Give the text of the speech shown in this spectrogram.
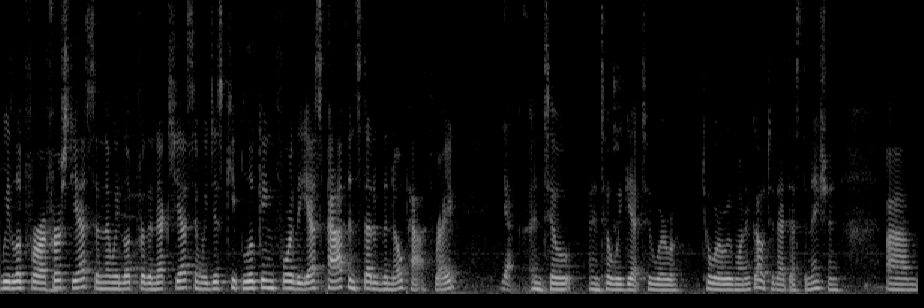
we look for our first yes and then we look for the next yes and we just keep looking for the yes path instead of the no path, right? yes. Until until we get to where to where we want to go to that destination. Um,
